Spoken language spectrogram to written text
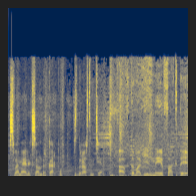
С вами Александр Карпов. Здравствуйте. Автомобильные факты.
